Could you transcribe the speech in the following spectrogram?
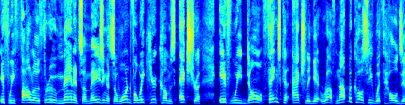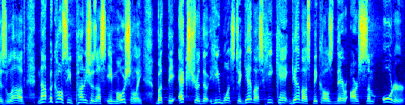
if we follow through, man, it's amazing. It's a wonderful week. Here comes extra. If we don't, things can actually get rough. Not because He withholds His love, not because He punishes us emotionally, but the extra that He wants to give us, He can't give us because there are some order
